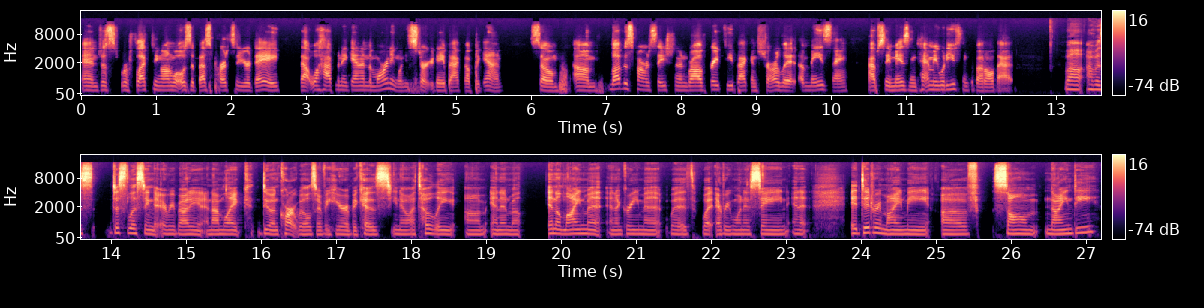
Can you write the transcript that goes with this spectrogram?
And just reflecting on what was the best parts of your day that will happen again in the morning when you start your day back up again. So, um, love this conversation. And Rob, great feedback in Charlotte. Amazing. Absolutely amazing. Tammy, what do you think about all that? Well, I was just listening to everybody and I'm like doing cartwheels over here because, you know, I totally um, am in, in alignment and agreement with what everyone is saying. And it, it did remind me of Psalm 90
